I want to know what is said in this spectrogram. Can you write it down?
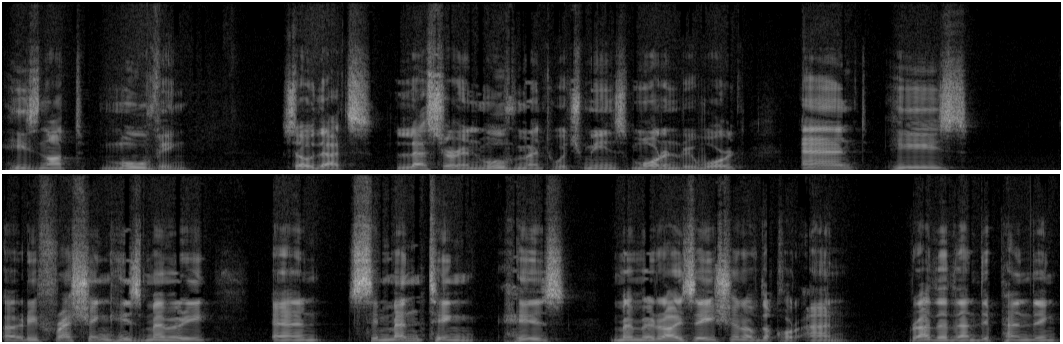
he's not moving. So that's lesser in movement, which means more in reward. And he's uh, refreshing his memory and cementing his memorization of the Quran rather than depending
